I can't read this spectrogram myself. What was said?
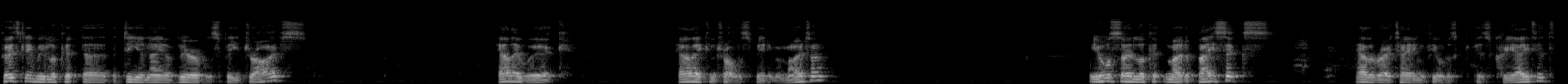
Firstly, we look at uh, the DNA of variable speed drives, how they work, how they control the speed of a motor, we also look at motor basics, how the rotating field is, is created,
